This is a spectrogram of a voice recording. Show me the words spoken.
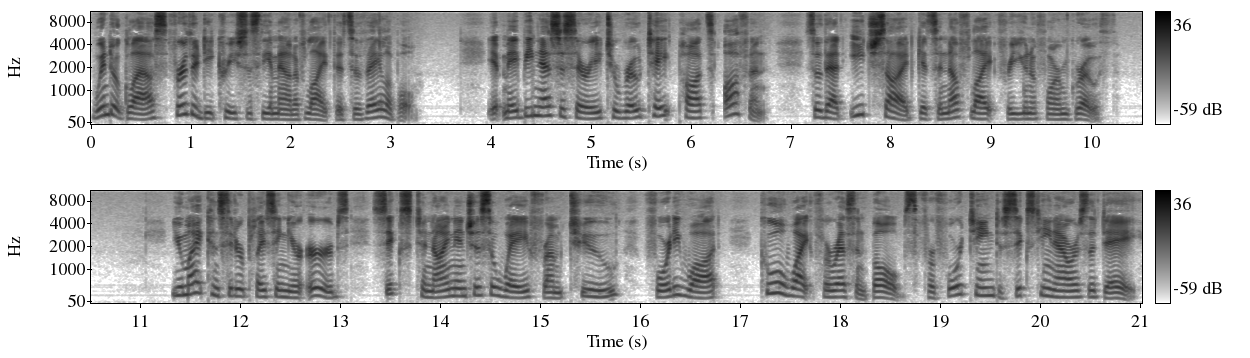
Window glass further decreases the amount of light that's available. It may be necessary to rotate pots often so that each side gets enough light for uniform growth. You might consider placing your herbs 6 to 9 inches away from two 40 watt cool white fluorescent bulbs for 14 to 16 hours a day.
